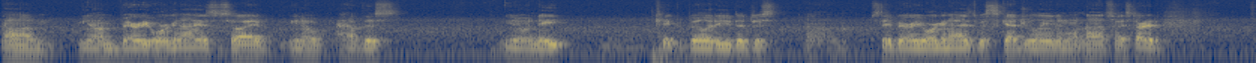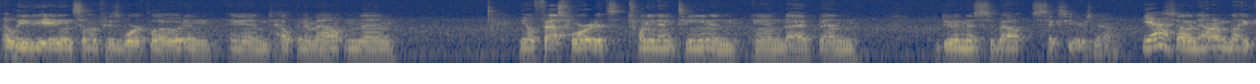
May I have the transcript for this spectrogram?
um, you know, I'm very organized, so I you know have this you know innate capability to just um, stay very organized with scheduling and whatnot. So I started alleviating some of his workload and and helping him out, and then you know, fast forward, it's 2019, and and I've been doing this about six years now. Yeah. So now I'm like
